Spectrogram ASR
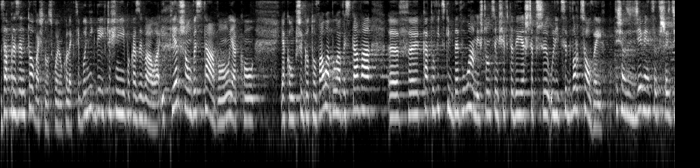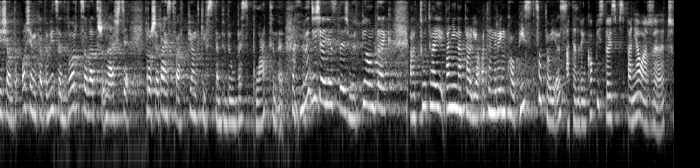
zaprezentować tą swoją kolekcję, bo nigdy jej wcześniej nie pokazywała. I pierwszą wystawą, jaką, jaką przygotowała, była wystawa e, w katowickim BWA, mieszczącym się wtedy jeszcze przy ulicy Dworcowej. 1968 Katowice, Dworcowa 13. Proszę Państwa, w piątki wstęp był bezpłatny. My dzisiaj jesteśmy w piątek, a tutaj Pani Natalio, a ten rękopis, co to jest? A ten rękopis to jest wspaniała rzecz,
